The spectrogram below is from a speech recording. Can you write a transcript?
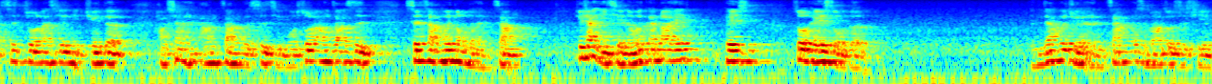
是做那些你觉得好像很肮脏的事情，我说肮脏是身上会弄得很脏，就像以前人会看到哎黑做黑手的，人家会觉得很脏，为什么要做这些？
